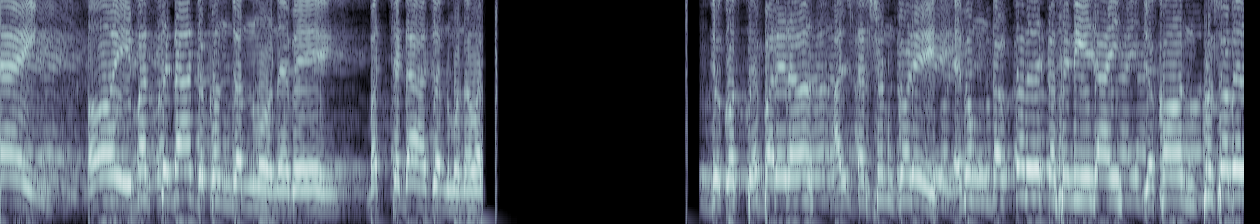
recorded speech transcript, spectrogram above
নেয়, ওই বাচ্চাটা যখন জন্ম নেবে, বাচ্চাটা জন্ম নেওয়ার করতে পারে না আল্ট্রাসাউন্ড করে এবং ডক্টরের কাছে নিয়ে যায়। যখন প্রসবের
